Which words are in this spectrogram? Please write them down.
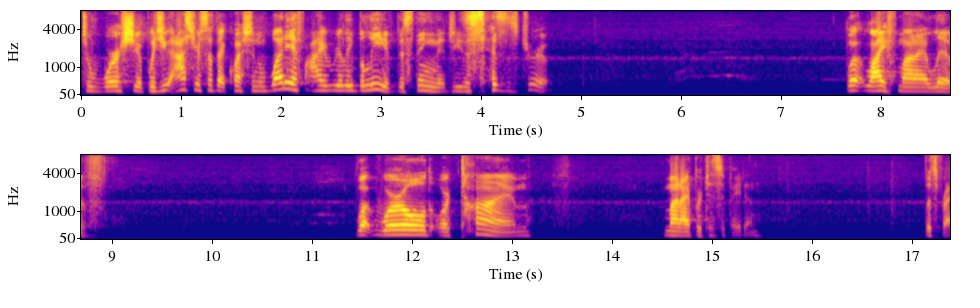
to worship, would you ask yourself that question what if I really believe this thing that Jesus says is true? What life might I live? What world or time might I participate in? Let's pray.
